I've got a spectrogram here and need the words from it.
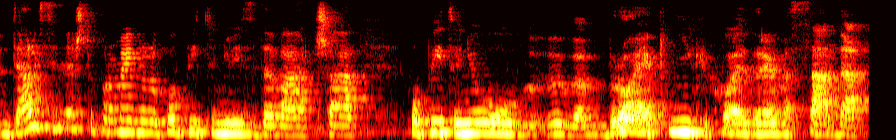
Da li se nešto promenilo po pitanju izdavača, po pitanju broja knjiga koje treba sada,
